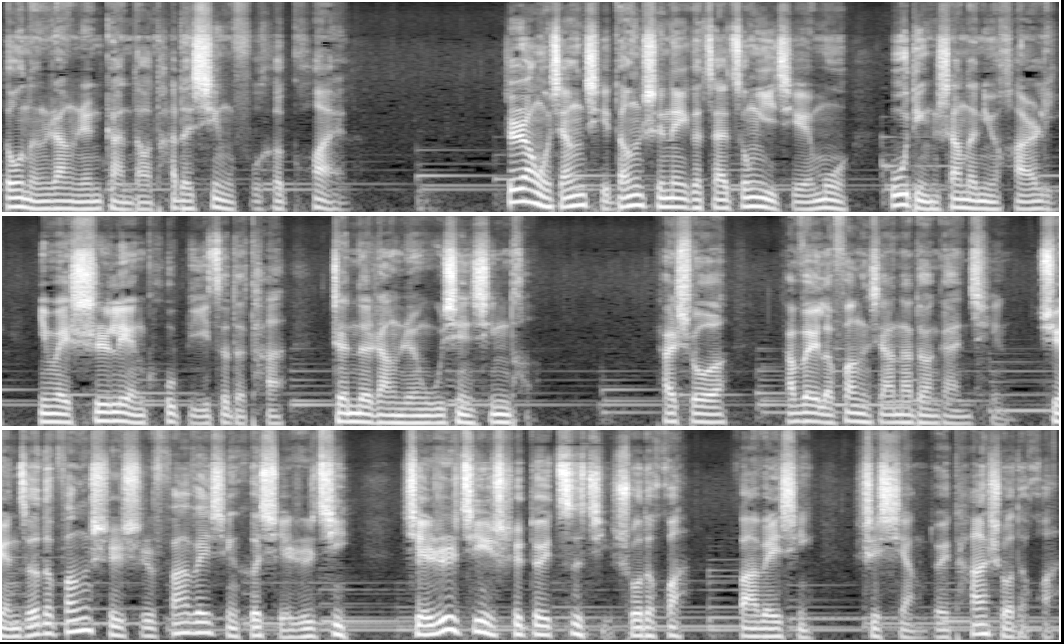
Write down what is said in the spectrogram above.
都能让人感到她的幸福和快乐。这让我想起当时那个在综艺节目《屋顶上的女孩》里，因为失恋哭鼻子的她，真的让人无限心疼。她说，她为了放下那段感情，选择的方式是发微信和写日记。写日记是对自己说的话，发微信是想对他说的话。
